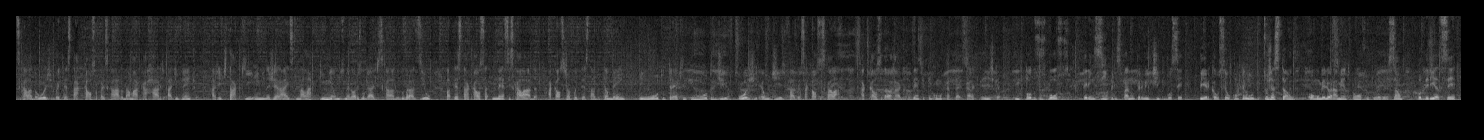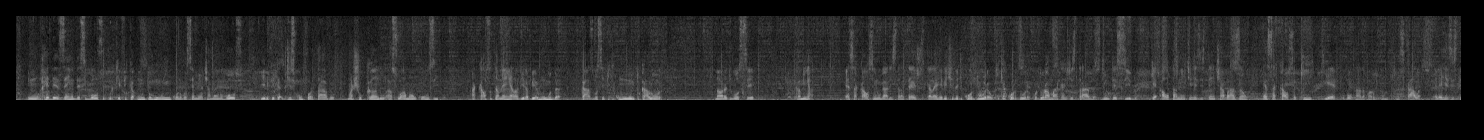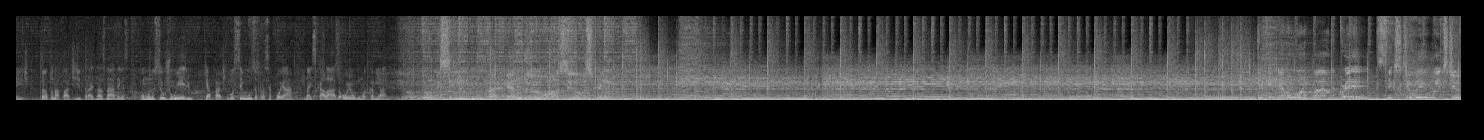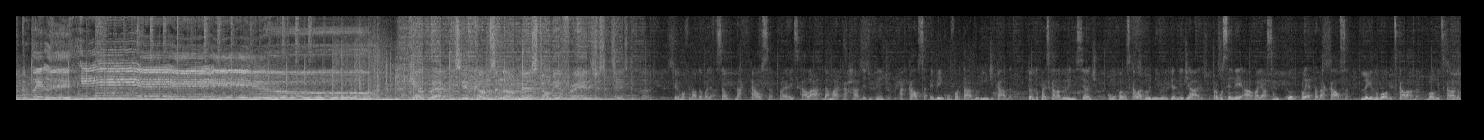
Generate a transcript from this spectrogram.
Escalada hoje vai testar a calça para escalada da marca Hard Adventure. A gente está aqui em Minas Gerais, na Lapinha, um dos melhores lugares de escalada do Brasil, para testar a calça nessa escalada. A calça já foi testada também em um outro trekking em um outro dia. Hoje é um dia de fazer essa calça escalar. A calça da Hard Adventure tem como característica, em todos os bolsos, terem zippers para não permitir que você perca o seu conteúdo. Sugestão como melhoramento para uma futura versão poderia ser um redesenho desse bolso porque fica muito ruim quando você mete a mão no bolso e ele fica desconfortável, machucando a sua mão com o zíper. A calça também ela vira bermuda, caso você fique com muito calor na hora de você caminhar. Essa calça em lugares estratégicos, ela é revestida de cordura. O que é cordura? Cordura é uma marca registrada de um tecido que é altamente resistente à abrasão. Essa calça aqui, que é voltada para o público que escala, ela é resistente tanto na parte de trás, nas nádegas, como no seu joelho, que é a parte que você usa para se apoiar na escalada ou em alguma caminhada. you completely heal. Count backwards, here comes the numbness. Don't be afraid, it's just. Chegamos ao final da avaliação da calça para escalar da marca Hard Adventure. A calça é bem confortável e indicada tanto para escalador iniciante como para um escalador nível intermediário. Para você ler a avaliação completa da calça, leia no blog de escalada, blog de escalada.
